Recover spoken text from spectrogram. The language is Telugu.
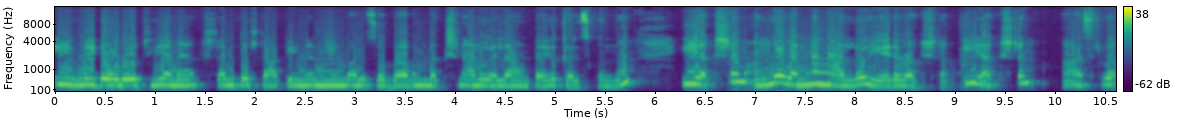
ఈ వీడియోలో జీ అనే అక్షరంతో స్టార్ట్ అయిన నేను వాళ్ళ స్వభావం లక్షణాలు ఎలా ఉంటాయో తెలుసుకుందాం. ఈ అక్షరం అంగవర్ణమాల్లో ఏడవ అక్షరం. ఈ అక్షరం ఆశీర్వ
